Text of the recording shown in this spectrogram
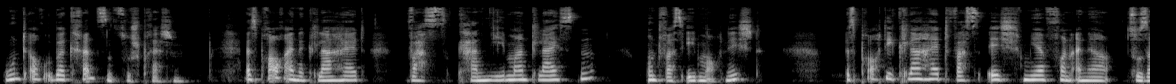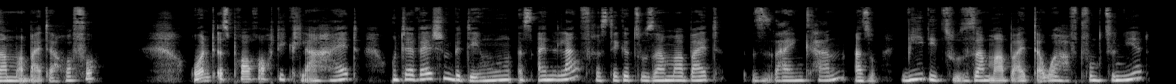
und auch über Grenzen zu sprechen. Es braucht eine Klarheit, was kann jemand leisten und was eben auch nicht. Es braucht die Klarheit, was ich mir von einer Zusammenarbeit erhoffe und es braucht auch die Klarheit, unter welchen Bedingungen es eine langfristige Zusammenarbeit sein kann, also wie die Zusammenarbeit dauerhaft funktioniert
